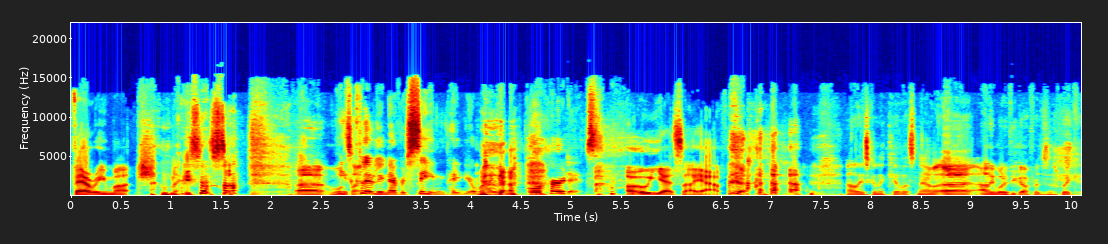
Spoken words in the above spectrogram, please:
Very much. Amazing stuff. Uh, He's that? clearly never seen Paint Your Wagon or heard it. oh yes, I have. Ali's going to kill us now. Uh, Ali, what have you got for us this week?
